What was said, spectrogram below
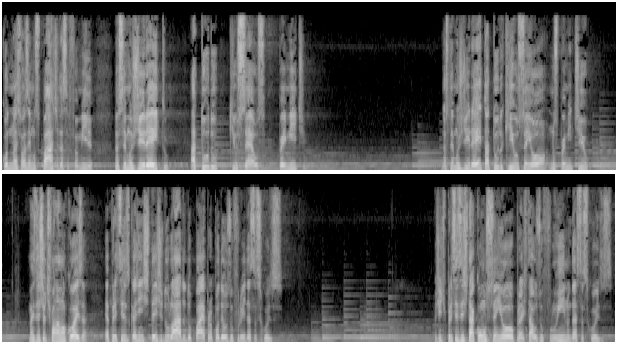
quando nós fazemos parte dessa família, nós temos direito a tudo que os céus permite. Nós temos direito a tudo que o Senhor nos permitiu. Mas deixa eu te falar uma coisa: é preciso que a gente esteja do lado do Pai para poder usufruir dessas coisas. A gente precisa estar com o Senhor para estar usufruindo dessas coisas.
